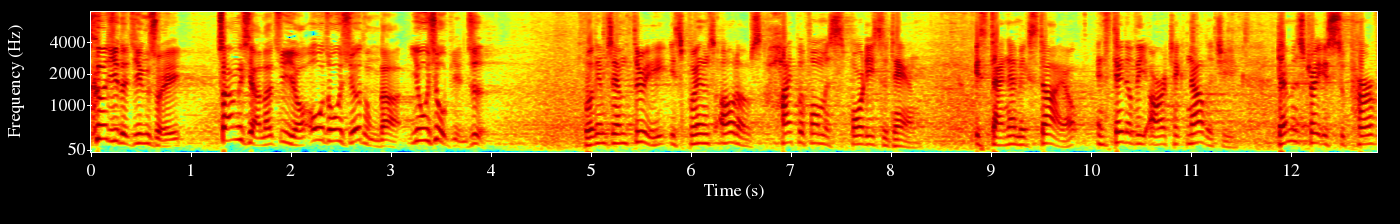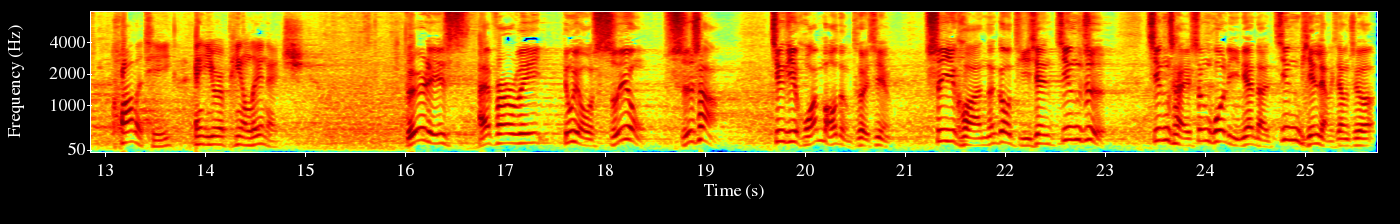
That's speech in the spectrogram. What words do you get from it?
科技的精髓，彰显了具有欧洲血统的优秀品质。Brilliance M3 is Prince Auto's high-performance sporty sedan. Its dynamic style and state-of-the-art technology demonstrate its superb quality and European lineage. Brilliance FRV 拥有实用、时尚、经济环保等特性。是一款能够体现精致、精彩生活理念的精品两厢车。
